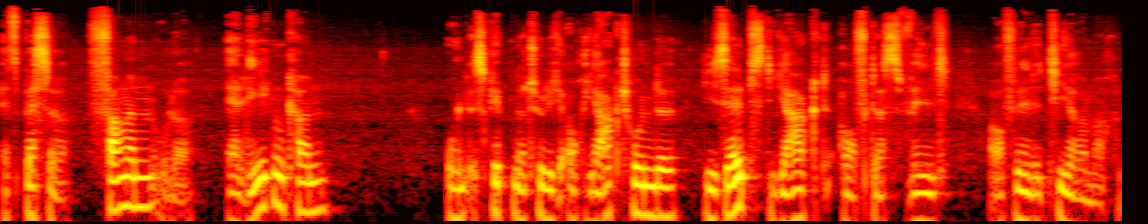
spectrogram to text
es besser fangen oder erlegen kann. Und es gibt natürlich auch Jagdhunde, die selbst Jagd auf das Wild, auf wilde Tiere machen.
